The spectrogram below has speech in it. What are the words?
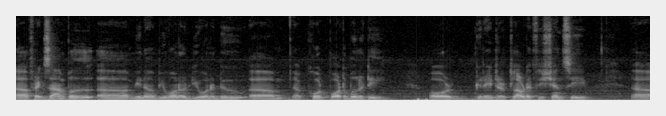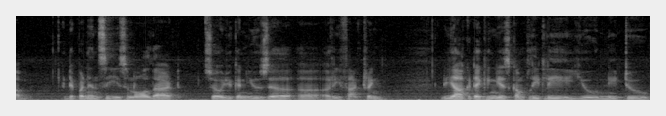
Uh, for example, uh, you know, you want to, you want to do um, code portability or greater cloud efficiency, uh, dependencies and all that. So you can use a, a, a refactoring. Re-architecting is completely you need to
